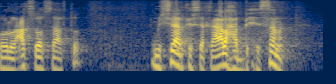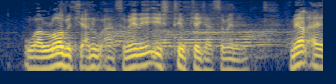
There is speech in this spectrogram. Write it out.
oo lacag soo saarto mishaarka shaqaalaha bixisana waa loobinkii anigu aan sameynayay iyo tiimkayga aan sameynaya meel ay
